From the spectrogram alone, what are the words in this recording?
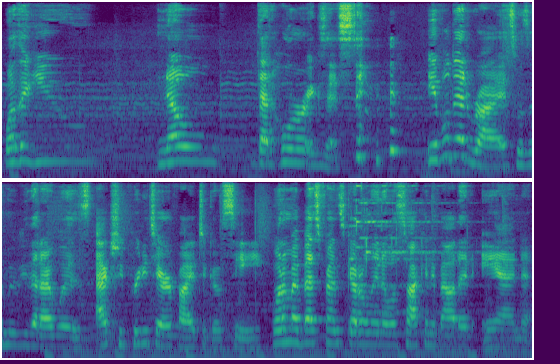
whether you know that horror exists. Evil Dead Rise was a movie that I was actually pretty terrified to go see. One of my best friends, Carolina, was talking about it, and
